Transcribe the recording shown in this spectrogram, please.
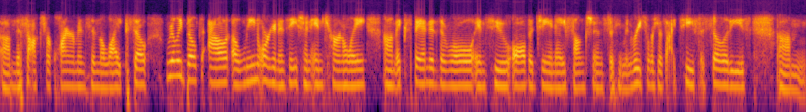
um, the SOX requirements, and the like. So, really built out a lean organization internally, um, expanded the role into all the G&A functions, so human resources, IT, facilities, um,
